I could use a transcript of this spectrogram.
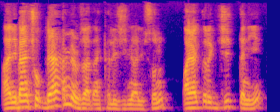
Hani ben çok beğenmiyorum zaten kaleciliğini Alisson'un. Ayakları cidden iyi.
